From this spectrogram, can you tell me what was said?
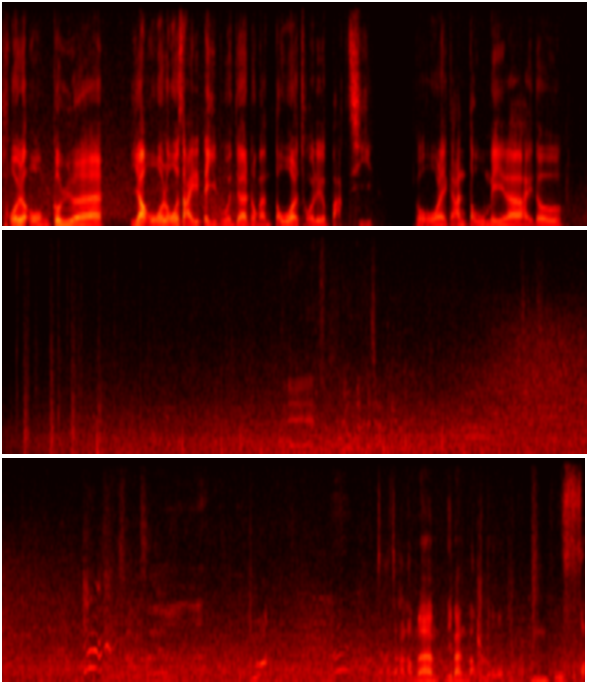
睬都戆居啦！而家我攞晒啲地盘真係同人赌啊，睬你个白痴！个我嚟拣赌咩啦，系都。咋咋冧啦！呢班流羅，嗯，好煩，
